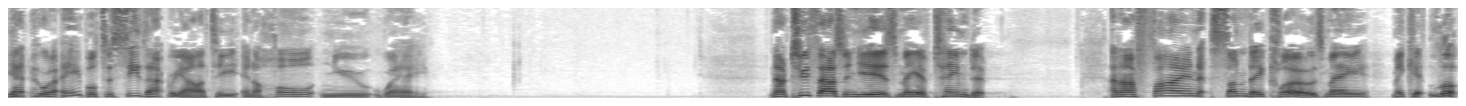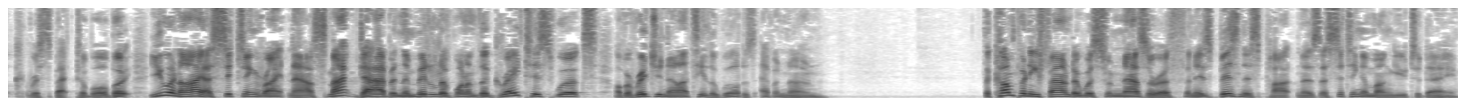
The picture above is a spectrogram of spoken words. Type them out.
yet who are able to see that reality in a whole new way. Now, 2,000 years may have tamed it, and our fine Sunday clothes may make it look respectable, but you and I are sitting right now, smack dab in the middle of one of the greatest works of originality the world has ever known. The company founder was from Nazareth, and his business partners are sitting among you today.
